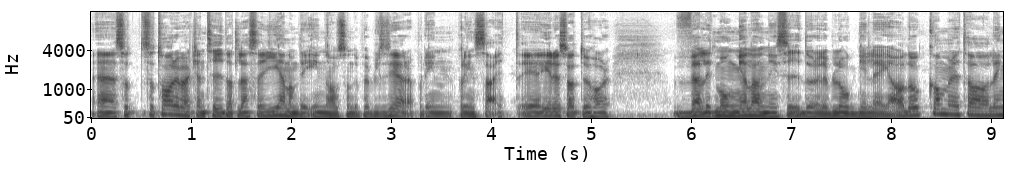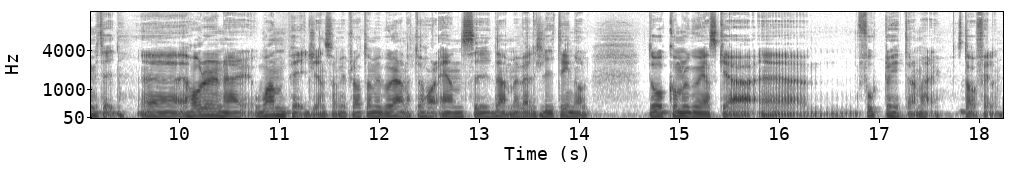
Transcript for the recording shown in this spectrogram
Eh, Så, så tar det verkligen tid att läsa igenom det innehåll som du publicerar på din, på din sajt. Är, är det så att du har väldigt många landningssidor eller blogginlägg, ja då kommer det ta längre tid. Eh, har du den här one-pagen som vi pratade om i början, att du har en sida med väldigt lite innehåll, då kommer det gå ganska eh, fort att hitta de här stavfelen.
